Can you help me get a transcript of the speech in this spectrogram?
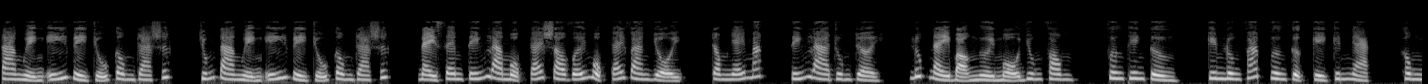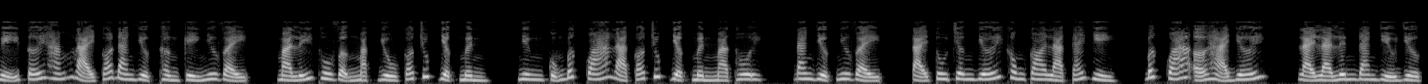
ta nguyện ý vì chủ công ra sức, chúng ta nguyện ý vì chủ công ra sức, này xem tiếng la một cái so với một cái vang dội, trong nháy mắt, tiếng la rung trời, lúc này bọn người mộ dung phong, Phương Thiên Tường, Kim Luân Pháp Vương cực kỳ kinh ngạc, không nghĩ tới hắn lại có đan dược thần kỳ như vậy, mà Lý Thu Vận mặc dù có chút giật mình, nhưng cũng bất quá là có chút giật mình mà thôi, đan dược như vậy, tại tu chân giới không coi là cái gì, bất quá ở hạ giới, lại là linh đan dịu dược,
